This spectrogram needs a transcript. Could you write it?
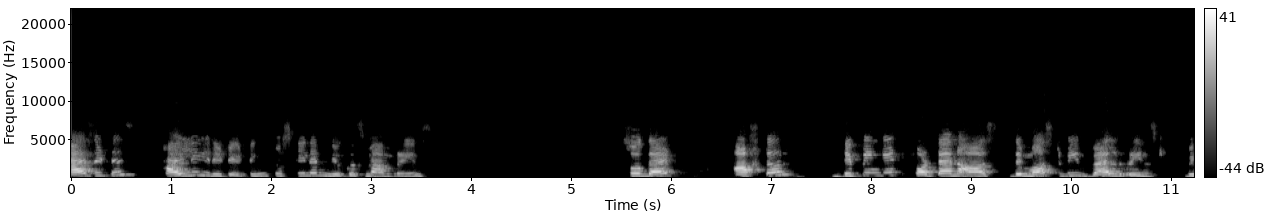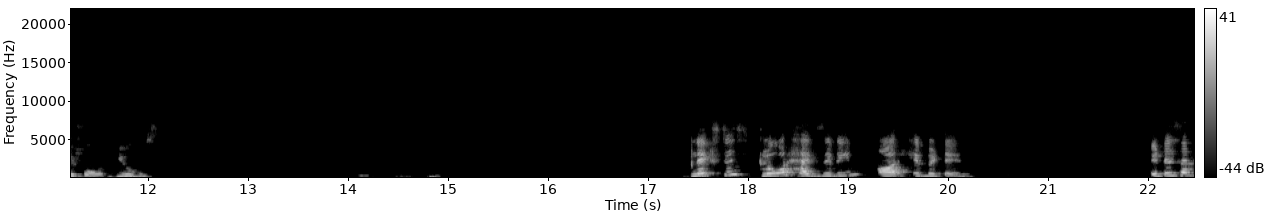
As it is highly irritating to skin and mucous membranes, so that after dipping it for 10 hours. They must be well rinsed before use. Next is chlorhexidine or Hibitane. It is an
